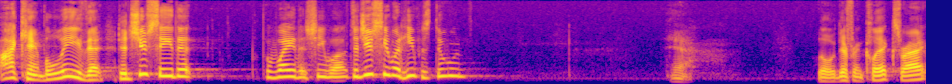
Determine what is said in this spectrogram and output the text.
I can't believe that. Did you see that the way that she was? Did you see what he was doing? Yeah. Little different clicks, right?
